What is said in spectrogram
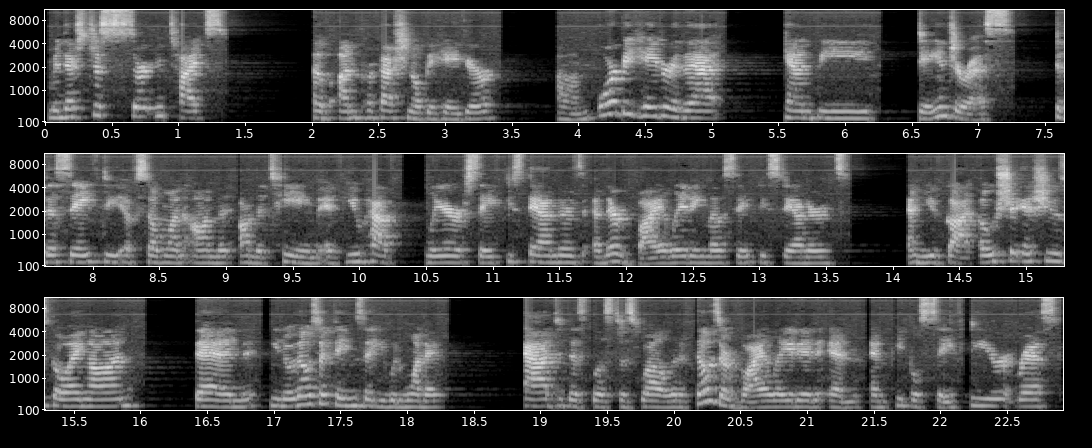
I mean, there's just certain types of unprofessional behavior um, or behavior that can be dangerous to the safety of someone on the on the team. If you have clear safety standards and they're violating those safety standards, and you've got OSHA issues going on, then you know those are things that you would want to add to this list as well. And if those are violated and and people's safety are at risk,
